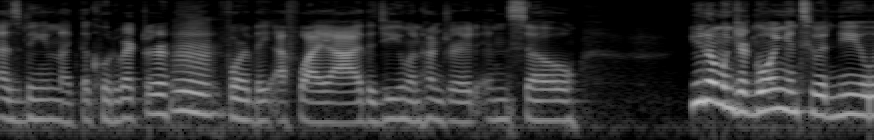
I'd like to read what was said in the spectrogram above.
as being like the co-director for the FYI, the G100, and so you know when you're going into a new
